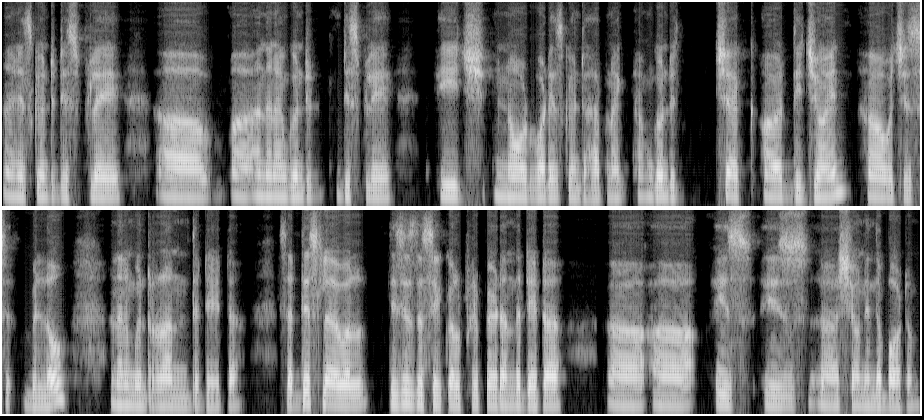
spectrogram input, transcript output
and it's going to display uh, uh, and then I'm going to display each node what is going to happen. I, am going to check uh, the join which is below and then I'm going to run the data. So at this level this is the SQL prepared and the data is is uh, shown in the bottom.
